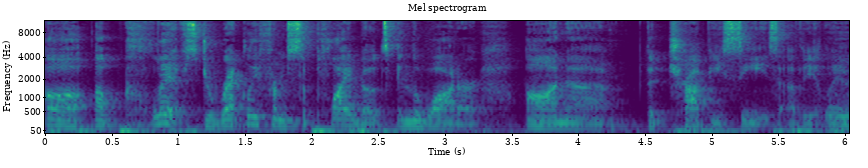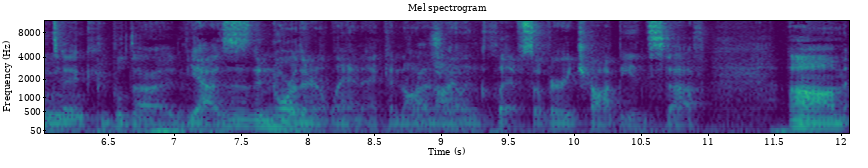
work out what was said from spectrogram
uh, up cliffs directly from supply boats in the water on uh, the choppy seas of the Ooh, Atlantic. people died. Yeah, this is the northern Atlantic and not an island cliff, so very choppy and stuff. Um,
